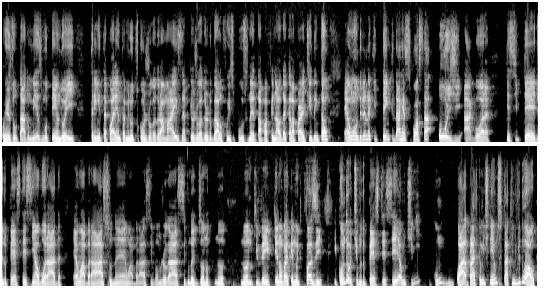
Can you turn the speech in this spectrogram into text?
o resultado, mesmo tendo aí 30, 40 minutos com o jogador a mais, né? Porque o jogador do Galo foi expulso na etapa final daquela partida. Então, é um Londrina que tem que dar resposta hoje, agora. Porque se pede do PSTC em Alvorada, é um abraço, né? Um abraço e vamos jogar a segunda divisão no, no, no, ano que vem, porque não vai ter muito o que fazer. E quando é o time do PSTC, é um time com praticamente nenhum destaque individual.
